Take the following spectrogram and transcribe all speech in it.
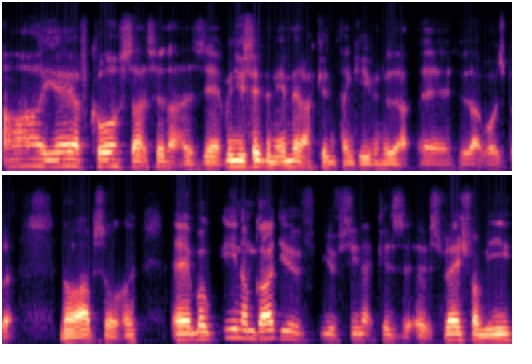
Oh yeah, of course. That's who that is. Yeah, when you said the name there, I couldn't think even who that uh, who that was. But no, absolutely. Uh, well, Ian, I'm glad you've you've seen it because it was fresh for me.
